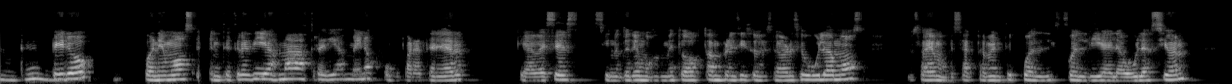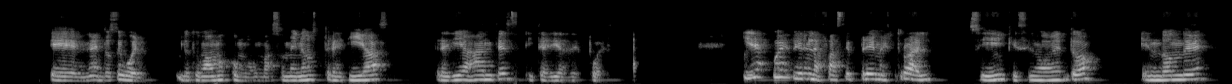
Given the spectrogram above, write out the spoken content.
Ok. pero ponemos entre tres días más, tres días menos, como para tener que a veces, si no tenemos métodos tan precisos de saber si ovulamos, no sabemos exactamente cuál fue el día de la ovulación. Eh, entonces, bueno, lo tomamos como más o menos tres días, tres días antes y tres días después. Y después viene la fase premenstrual, ¿sí? Que es el momento en donde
